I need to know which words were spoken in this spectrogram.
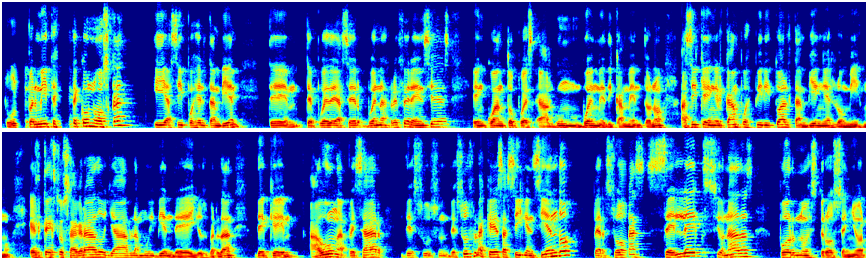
tú le permites que te conozca y así pues él también te, puede hacer buenas referencias en cuanto pues a algún buen medicamento, ¿no? Así que en el campo espiritual también es lo mismo. El texto sagrado ya habla muy bien de ellos, ¿verdad? De que aún a pesar de sus, de sus flaquezas siguen siendo personas seleccionadas por nuestro Señor.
